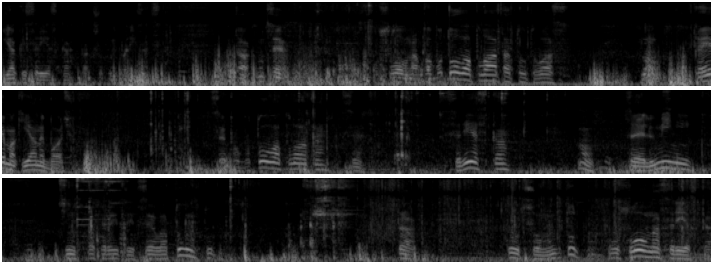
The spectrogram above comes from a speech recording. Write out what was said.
як і срезка. Так, щоб не порізатися. Так, ну це условно побутова плата. Тут у вас ну, КМок я не бачу. Це побутова плата, це срезка, ну, це алюміній, чимось покритий, це латунь. Тут, так, тут що? Ну, тут условна срезка.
